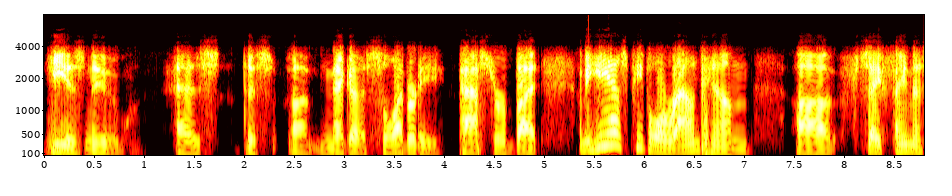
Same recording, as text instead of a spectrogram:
he is new as this uh, mega celebrity pastor, but I mean, he has people around him, uh, say, famous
